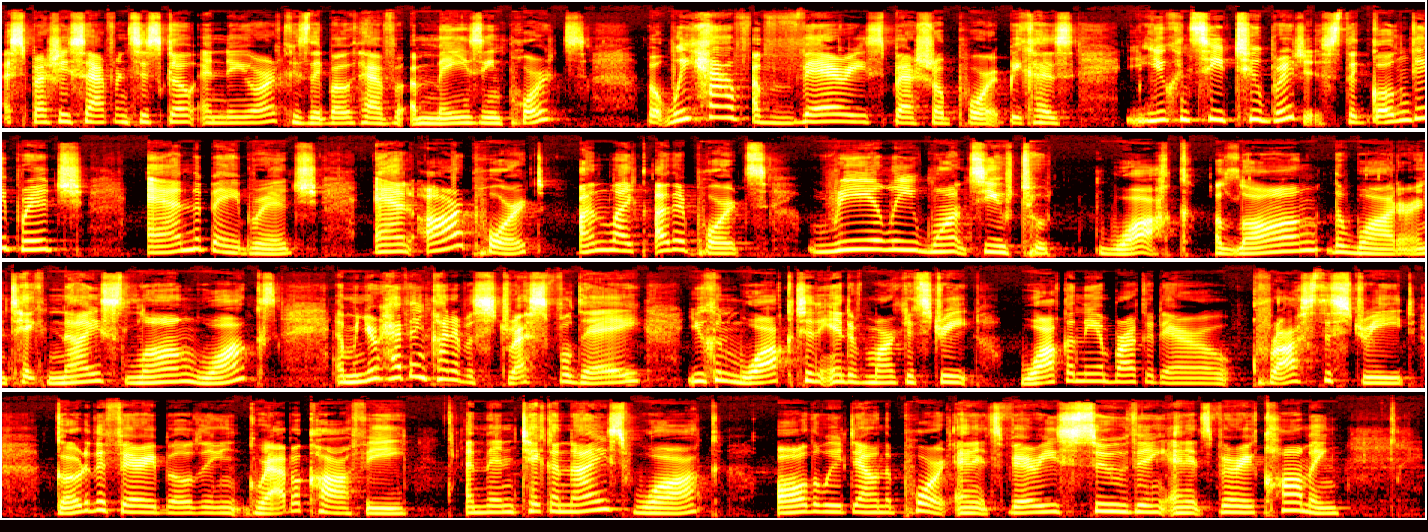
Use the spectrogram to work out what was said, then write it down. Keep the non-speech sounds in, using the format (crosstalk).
especially San Francisco and New York because they both have amazing ports. But we have a very special port because you can see two bridges the Golden Gate Bridge and the Bay Bridge. And our port, unlike other ports, really wants you to walk along the water and take nice long walks. And when you're having kind of a stressful day, you can walk to the end of Market Street, walk on the Embarcadero, cross the street, go to the ferry building, grab a coffee, and then take a nice walk all the way down the port. And it's very soothing and it's very calming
